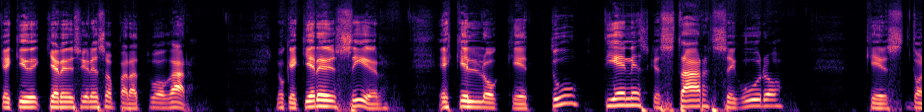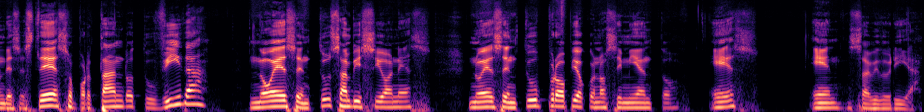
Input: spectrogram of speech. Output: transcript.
¿Qué quiere decir eso para tu hogar? Lo que quiere decir es que lo que tú tienes que estar seguro que es donde se esté soportando tu vida no es en tus ambiciones, no es en tu propio conocimiento, es en sabiduría.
